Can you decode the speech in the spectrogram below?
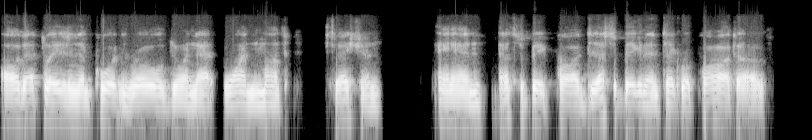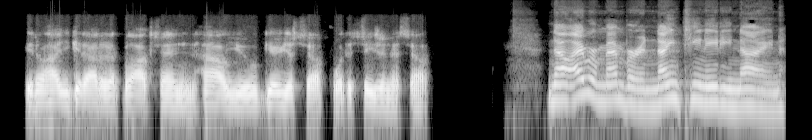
All that plays an important role during that one month session. And that's a big part, that's a big and integral part of, you know, how you get out of the blocks and how you gear yourself for the season itself. Now, I remember in 1989,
